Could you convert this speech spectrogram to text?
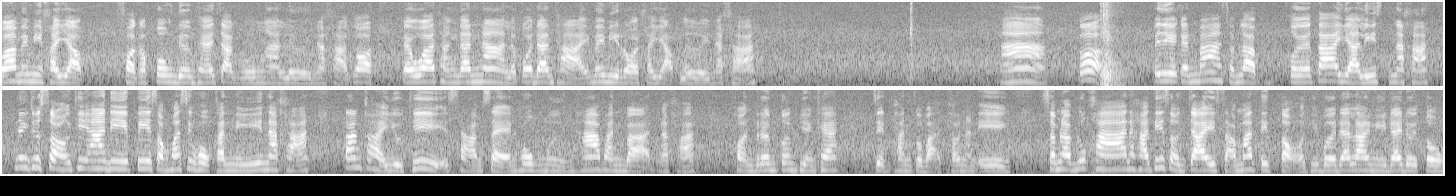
ว่าไม่มีขยับ ฝากระโปรงเดิมแท้จากโรงงานเลยนะคะ ก็แปลว่าทั้งด้านหน้าแล้วก็ด้านท้ายไม่มีรอยขยับเลยนะคะอ่าก็เป็นยังไงกันบ้างสำหรับ Toyota Yaris นะคะ 1.2 TRD ปี 2016 คันนี้นะคะ ตั้งขายอยู่ที่ 365,000 บาทนะคะผ่อนเริ่มต้นเพียงแค่ 7,000 กว่าบาทเท่านั้นเองสำหรับลูกค้านะคะที่สนใจสามารถติดต่อที่เบอร์ด้านล่างนี้ได้โดยตรง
